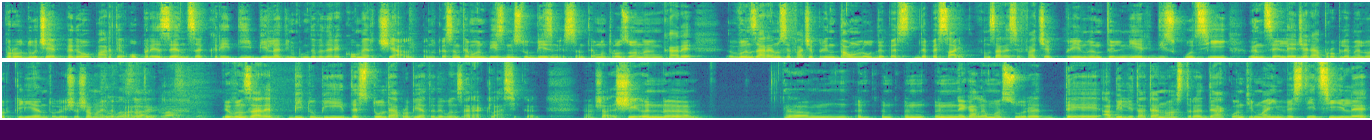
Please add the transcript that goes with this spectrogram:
produce, pe de o parte, o prezență credibilă din punct de vedere comercial, pentru că suntem în business to business, suntem într-o zonă în care vânzarea nu se face prin download de pe, de pe site, vânzarea se face prin întâlniri, discuții, înțelegerea problemelor clientului și așa mai e departe. Clasică. E o vânzare B2B destul de apropiată de vânzarea clasică. Așa? Și în Um, în, în, în egală măsură de abilitatea noastră de a continua investițiile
